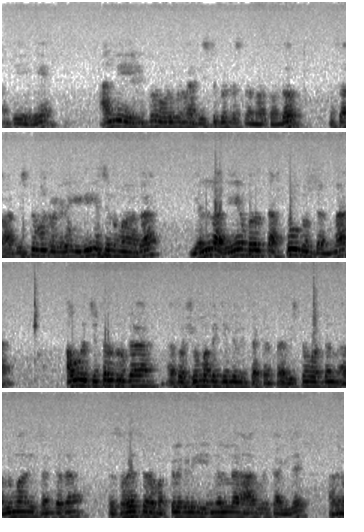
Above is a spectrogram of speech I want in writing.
ಅಂತ ಹೇಳಿ, ಅಲ್ಲಿ ಇಬ್ಬರು ಹುಡುಗರನ್ನ ಡಿಸ್ಟ್ರಿಬ್ಯೂಟರ್ಸ್ನ ಮಾಡಿಕೊಂಡು ಸೊ ಆ ಡಿಸ್ಟ್ರಿಬ್ಯೂಟರ್ಗಳಿಗೆ ಇಡೀ ಸಿನಿಮಾದ ಎಲ್ಲ ಏನು ಬರುತ್ತೆ ಅಷ್ಟು ದುಡ್ಡನ್ನ ಅವರು ಚಿತ್ರದುರ್ಗ ಅಥವಾ ಶಿವಮೊಗ್ಗ ಜಿಲ್ಲೆಯಲ್ಲಿ ಇರ್ತಕ್ಕಂಥ ವಿಷ್ಣುವರ್ಧನ್ ಅಭಿಮಾನಿ ಸಂಘದ ಸದಸ್ಯರ ಮಕ್ಕಳುಗಳಿಗೆ ಏನೆಲ್ಲ ಆಗ್ಬೇಕಾಗಿದೆ ಅದನ್ನ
